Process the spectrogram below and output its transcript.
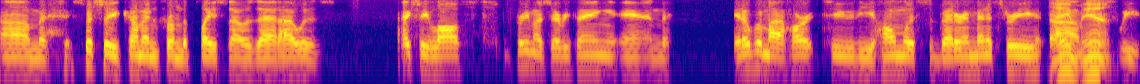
um, especially coming from the place I was at. I was actually lost pretty much everything, and it opened my heart to the homeless veteran ministry. Um, Amen. Um, we,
